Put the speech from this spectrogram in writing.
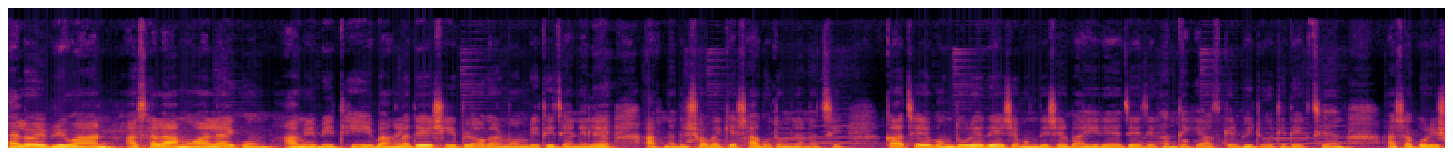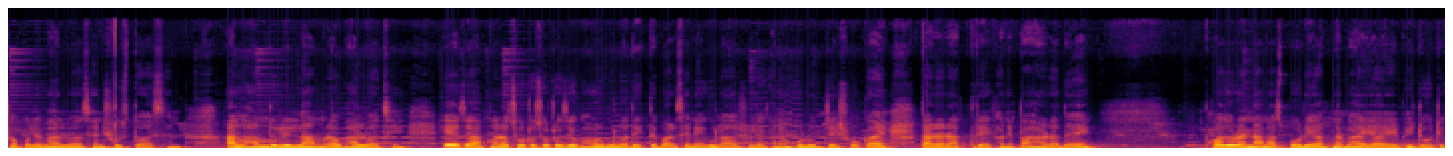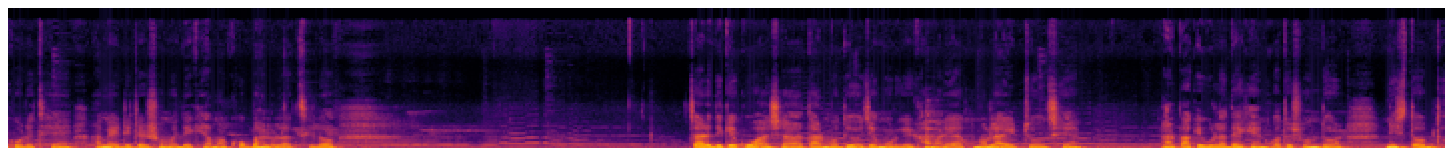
Hello everyone আসসালামু আলাইকুম আমি বিথি বাংলাদেশি ব্লগার মম বিথি চ্যানেলে আপনাদের সবাইকে স্বাগতম জানাচ্ছি। কাছে এবং দূরে দেশ এবং দেশের বাইরে যে যেখান থেকে আজকের ভিডিওটি দেখছেন, আশা করি সকলে ভালো আছেন, সুস্থ আছেন। আলহামদুলিল্লাহ, আমরাও ভালো আছি। এই যে আপনারা ছোট ছোট যে ঘরগুলো দেখতে পারছেন, এগুলো আসলে এখানে হলুদ যে শোকায়, তারা রাত্রে এখানে পাহারা দেয়। ফজরের নামাজ পড়ে আপনার ভাইয়া এই ভিডিওটি করেছে। আমি এডিটের সময় দেখে আমার খুব ভালো লাগছিল। চারিদিকে কুয়াশা, তার মধ্যে ওই যে মুরগির খামারে এখনও লাইট জ্বলছে। আর পাখিগুলা দেখেন কত সুন্দর, নিস্তব্ধ।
